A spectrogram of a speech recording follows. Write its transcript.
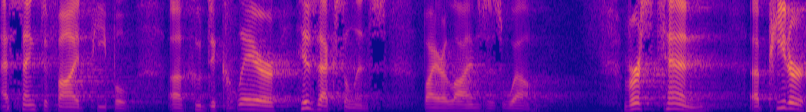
as sanctified people uh, who declare His excellence by our lives as well. Verse 10, uh, Peter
